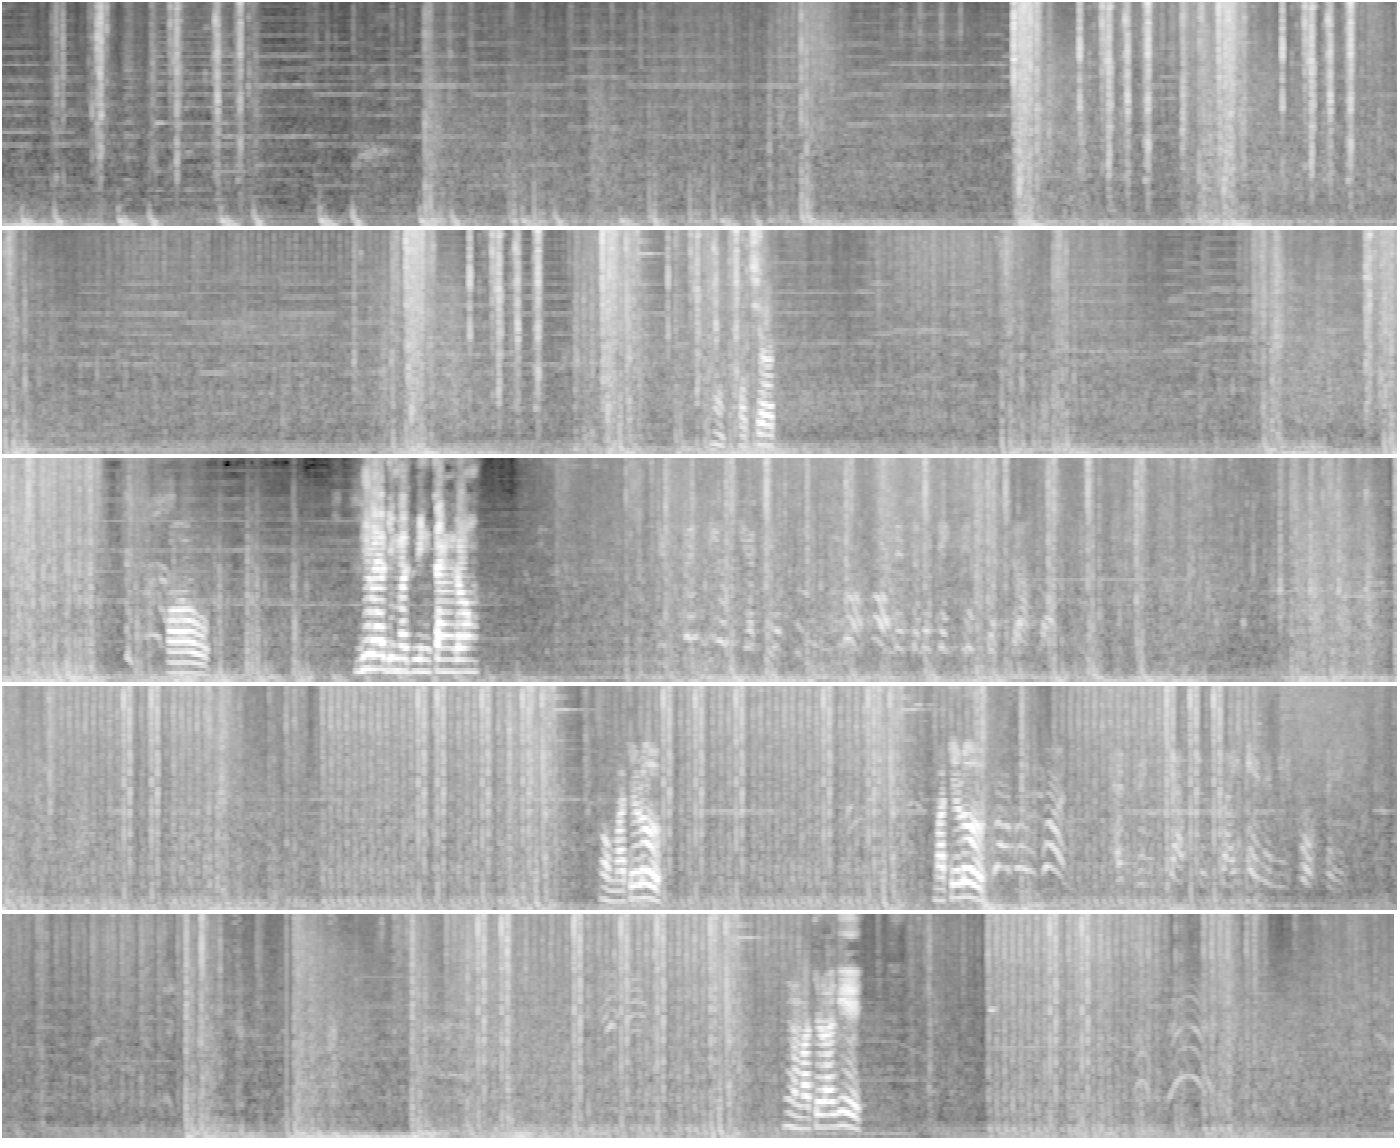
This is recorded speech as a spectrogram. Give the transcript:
Headshot. Wow. Gila dimajuin tank dong. Defend the objective. Enemy forces. Hmm, mati lagi.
